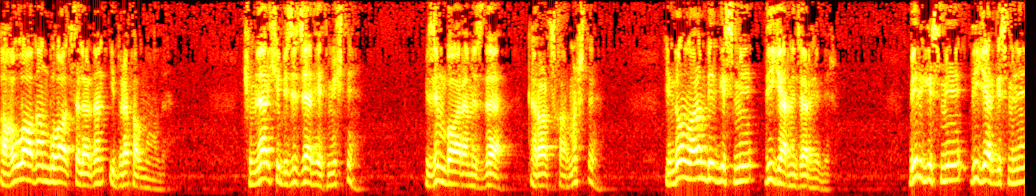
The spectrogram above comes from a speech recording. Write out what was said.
Ağıllı adam bu hadisələrdən ibrət almalıdır. Kimlər ki, bizi cərh etmişdi, bizim barəmizdə qərar çıxarmışdı, indi onların bir qismi digərini cərh edir. Bir qismi digər qismini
